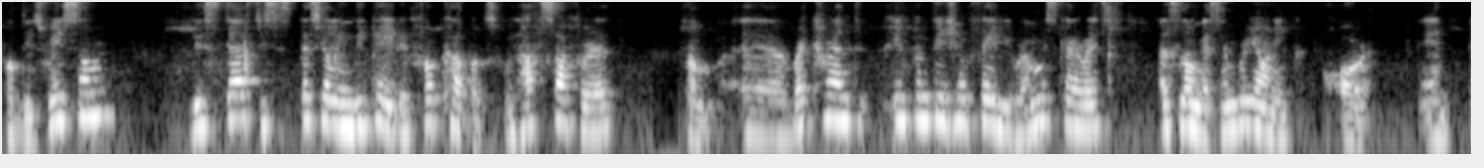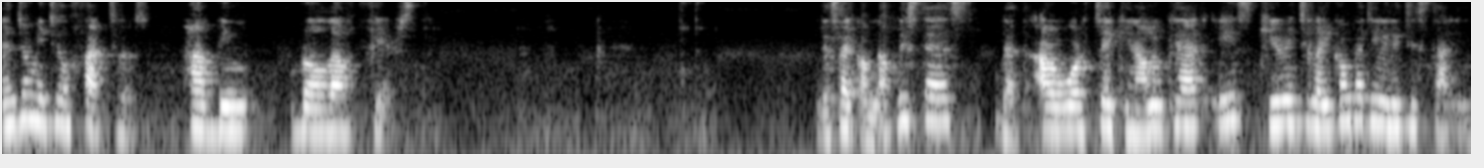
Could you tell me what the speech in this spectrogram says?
For this reason, this test is especially indicated for couples who have suffered from uh, recurrent implantation failure and miscarriage as long as embryonic or endometrial factors have been ruled out first. The second of these tests that are worth taking a look at is KIR-HLA compatibility study.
